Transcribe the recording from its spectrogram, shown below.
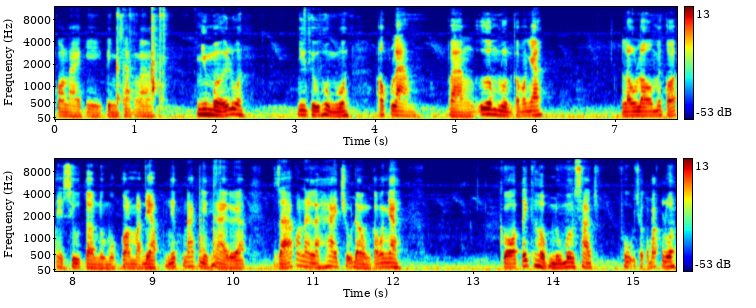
Con này thì tình trạng là như mới luôn, như thiếu thùng luôn. Ốc làm vàng ươm luôn các bác nhá. Lâu lâu mới có thể sưu tầm được một con mà đẹp nhức nách như thế này thôi ạ. Giá con này là 2 triệu đồng các bác nhá. có tích hợp núm mâm sang phụ cho các bác luôn.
